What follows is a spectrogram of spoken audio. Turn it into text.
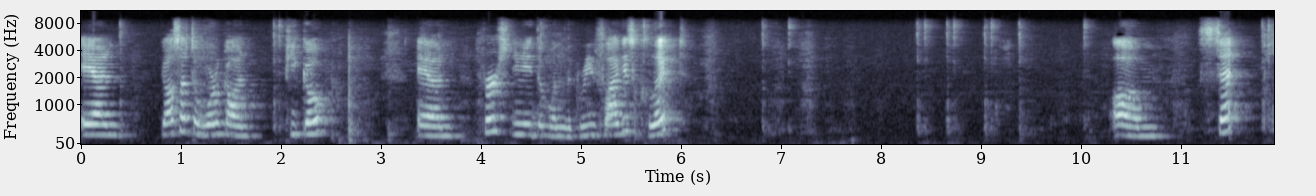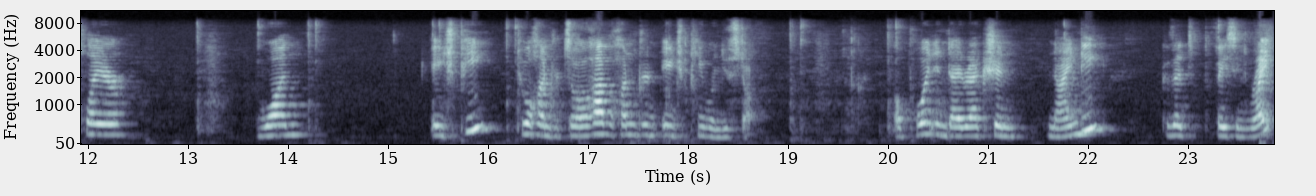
And you also have to work on Pico. And first you need the when the green flag is clicked. Um, set player one HP to 100. So I'll have 100 HP when you start. I'll point in direction 90 because it's facing right.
